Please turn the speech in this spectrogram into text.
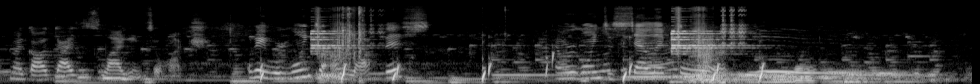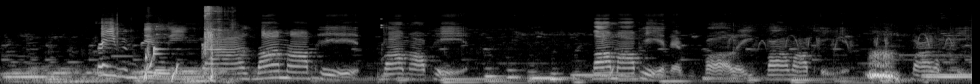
Oh my god, guys, it's lagging so much. Okay, we're going to unlock this. And we're going to sell it for. Buy my pet. Buy pet, everybody. Buy pet. Buy my pet.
